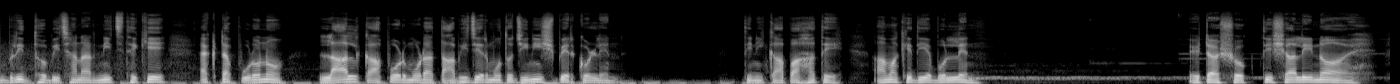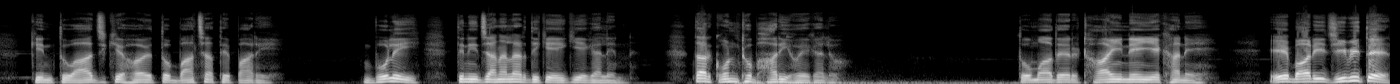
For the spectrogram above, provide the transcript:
বৃদ্ধ বিছানার নিচ থেকে একটা পুরনো লাল কাপড় মোড়া তাবিজের মতো জিনিস বের করলেন। তিনি কাপা হাতে আমাকে দিয়ে বললেন, এটা শক্তিশালী নয়, কিন্তু আজকে হয়তো বাঁচাতে পারে। বলেই তিনি জানালার দিকে এগিয়ে গেলেন। তার কণ্ঠ ভারী হয়ে গেল। তোমাদের ঠাঁই নেই এখানে, এ বাড়ি জীবিতের,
